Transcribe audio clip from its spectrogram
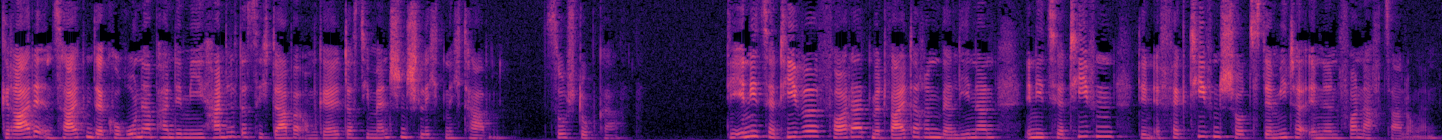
Gerade in Zeiten der Corona-Pandemie handelt es sich dabei um Geld, das die Menschen schlicht nicht haben. So Stubka. Die Initiative fordert mit weiteren Berlinern Initiativen den effektiven Schutz der MieterInnen vor Nachzahlungen.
